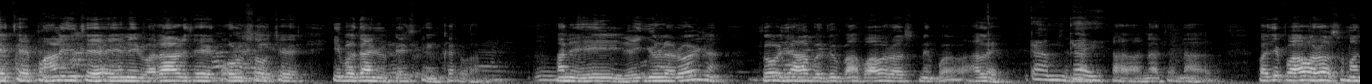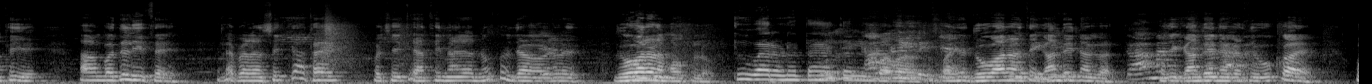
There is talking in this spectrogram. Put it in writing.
એ છે પાણી છે એની વરાળ છે કોલસો છે એ બધાનું ટેસ્ટિંગ કરવાનું. અને એ રેગ્યુલર હોય ને તો જ આ બધું પાવર હાઉસને હાલે. કામ થાય. હા ના તો ના. પછી પાવર હાઉસમાંથી આ બદલી થઈ એટલે પહેલાં સિક્કા થાય પછી ત્યાંથી મેં નહોતું જવા એટલે ધોવારણ મોકલો. ધોવારણ હતા પછી ધોવારણથી ગાંધીનગર. પછી ગાંધીનગરથી ઉકાય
